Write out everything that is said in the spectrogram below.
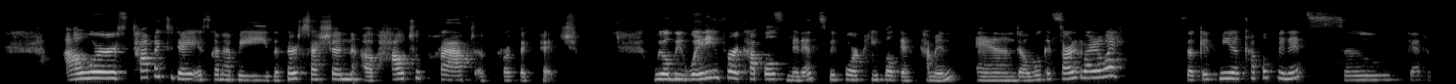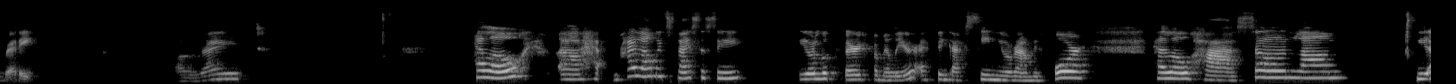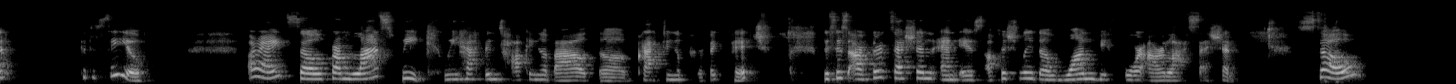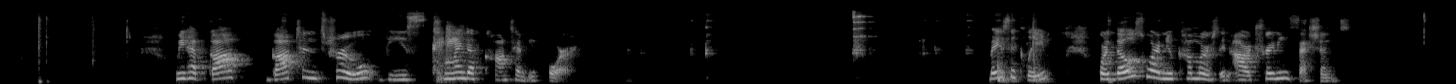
our topic today is going to be the third session of how to craft a perfect pitch. We'll be waiting for a couple of minutes before people get come in and uh, we'll get started right away. So give me a couple of minutes, so get ready. All right. Hello, uh, hello, it's nice to see you look very familiar. I think I've seen you around before. Hello, Ha Sun Lam. Yeah, good to see you. All right, so from last week, we have been talking about the crafting a perfect pitch. This is our third session and is officially the one before our last session. So we have got gotten through these kind of content before. Basically, for those who are newcomers in our training sessions,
